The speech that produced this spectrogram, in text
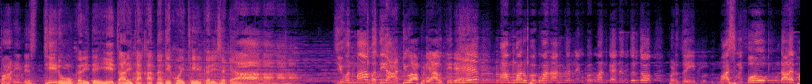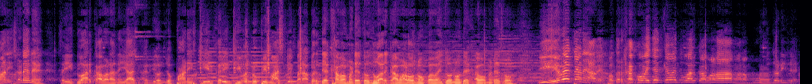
પાણીને સ્થિર હું કરી દે. એ તારી તાકાત નથી કોઈ સ્થિર કરી શકે. હા હા હા હા. જીવનમાં બધી આંટીઓ આપણી આવતી રહે. આમ મારું ભગવાન આમ કરીને ભગવાન કઈ નથી કરતો. પણ જઈ માછલી બહુ ઊંડાળે પાણી ચડે ને, તો એ દ્વારકા વાળાને યાદ કરજો જો પાણી સ્થિર કરી જીવન રૂપી માછલી બરાબર દેખાવા મળે તો દ્વારકા વાળો ન કહેવાય, જો ન દેખાવા મળે તો. ઈ એવે ટાણે આવે. પગરખા ખોવાઈ જાય કહેવાય દ્વારકા વાળા મારા બૂટ જડી જાય.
